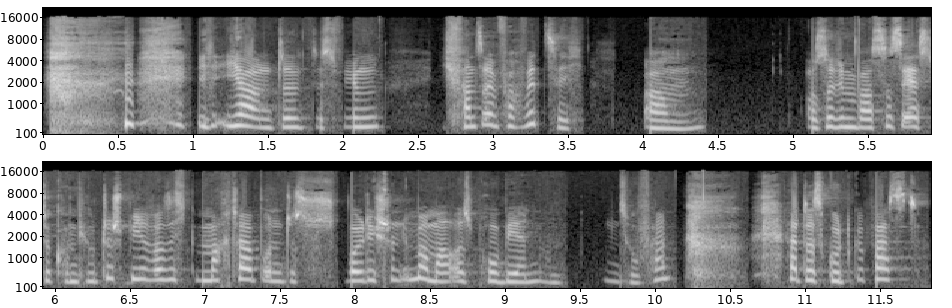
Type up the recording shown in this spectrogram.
ja, und deswegen, ich fand es einfach witzig. Ähm, außerdem war es das erste Computerspiel, was ich gemacht habe und das wollte ich schon immer mal ausprobieren. Und insofern hat das gut gepasst.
